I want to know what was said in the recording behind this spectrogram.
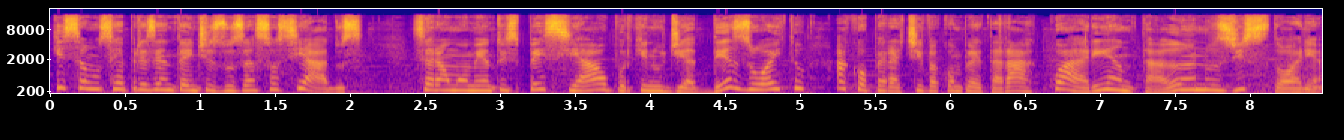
que são os representantes dos associados, Será um momento especial porque no dia 18 a cooperativa completará 40 anos de história.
